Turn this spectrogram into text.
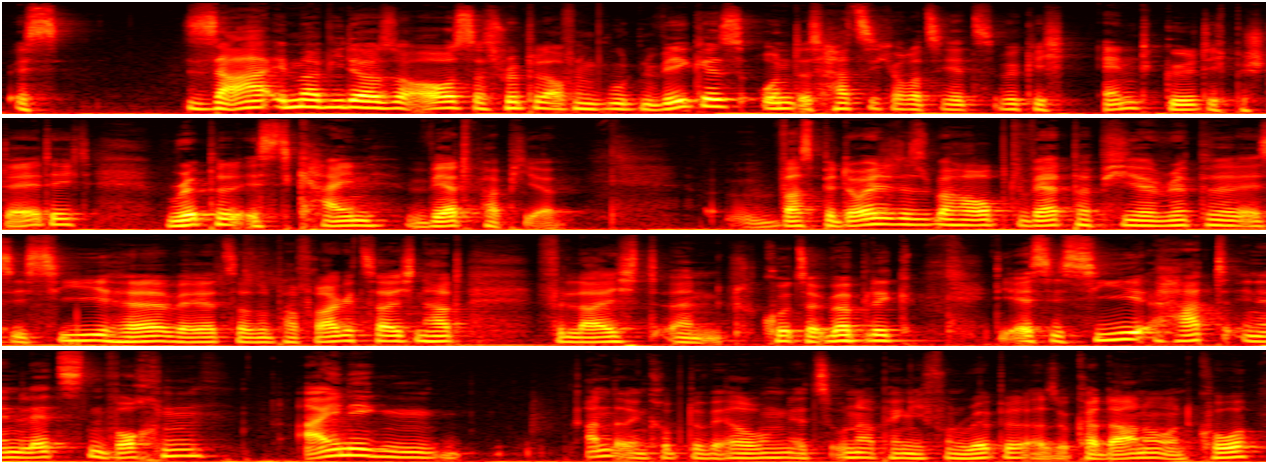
Es sah immer wieder so aus, dass Ripple auf einem guten Weg ist und es hat sich auch jetzt wirklich endgültig bestätigt, Ripple ist kein Wertpapier. Was bedeutet das überhaupt? Wertpapier, Ripple, SEC, hä? wer jetzt da so ein paar Fragezeichen hat, vielleicht ein kurzer Überblick. Die SEC hat in den letzten Wochen einigen anderen Kryptowährungen, jetzt unabhängig von Ripple, also Cardano und Co.,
